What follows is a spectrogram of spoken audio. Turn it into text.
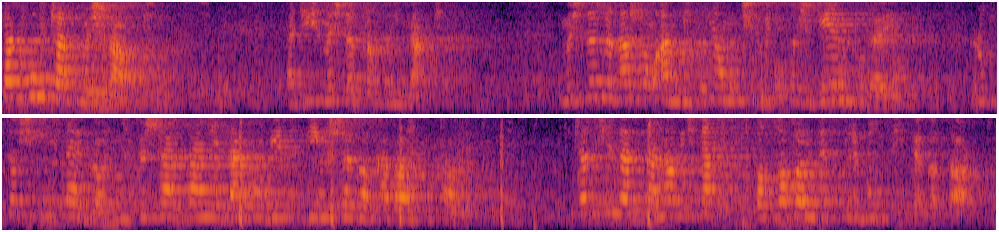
Tak wówczas myślałam. A dziś myślę trochę inaczej. Myślę, że naszą ambicją musi być coś więcej lub coś innego niż wyszarpanie dla kobiet większego kawałku tortu. Czas się zastanowić nad sposobem dystrybucji tego tortu,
